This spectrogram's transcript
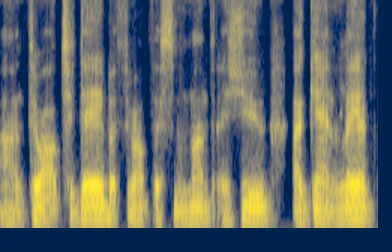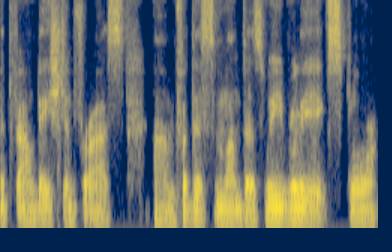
uh, throughout today, but throughout this month, as you again lay a good foundation for us um, for this month as we really explore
